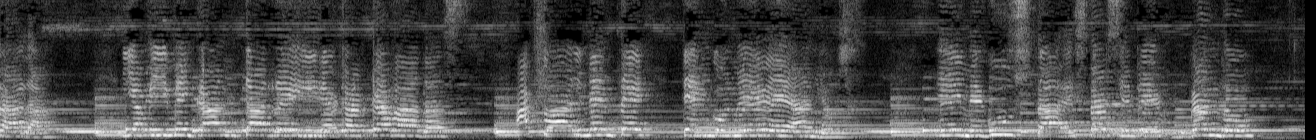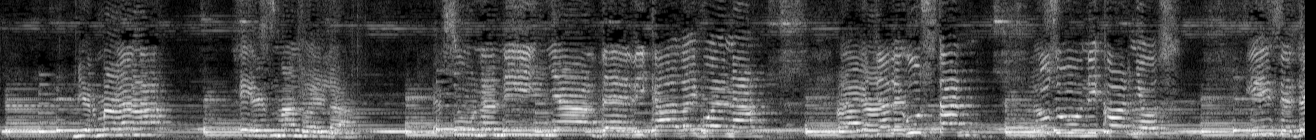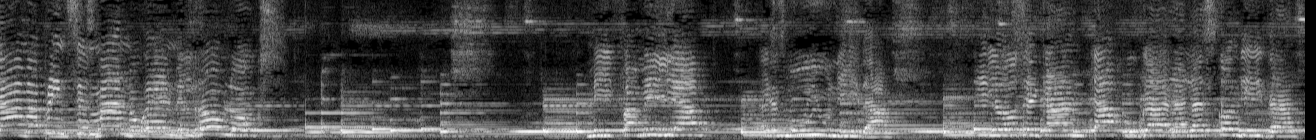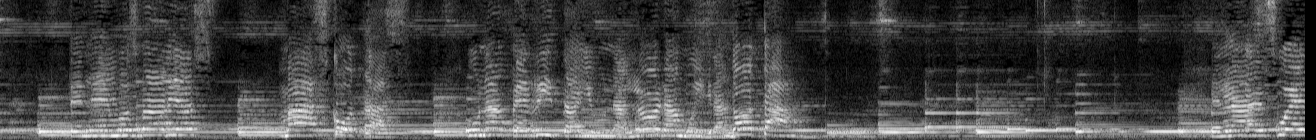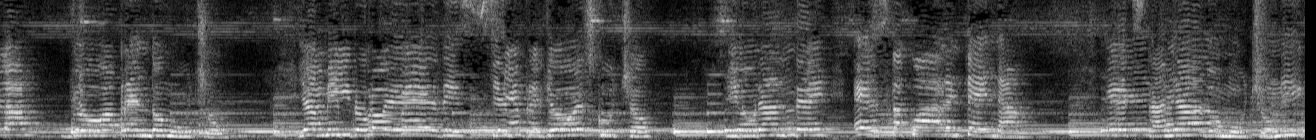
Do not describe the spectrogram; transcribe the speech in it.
Y a mí me encanta reír a carcajadas. Actualmente tengo nueve años y me gusta estar siempre jugando. Mi hermana es Manuela, es una niña dedicada y buena. A ella le gustan los unicornios Mi familia es muy unida y nos encanta jugar a la escondida. Tenemos varias mascotas, una perrita y una lora muy grandota. En la escuela yo aprendo mucho y a mi profe siempre yo escucho. Y durante esta cuarentena extrañado mucho mi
